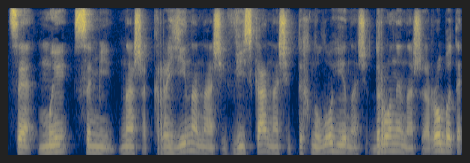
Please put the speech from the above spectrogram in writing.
це ми самі, наша країна, наші війська, наші технології, наші дрони, наші роботи,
